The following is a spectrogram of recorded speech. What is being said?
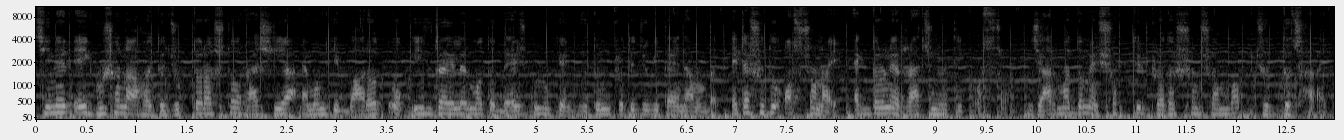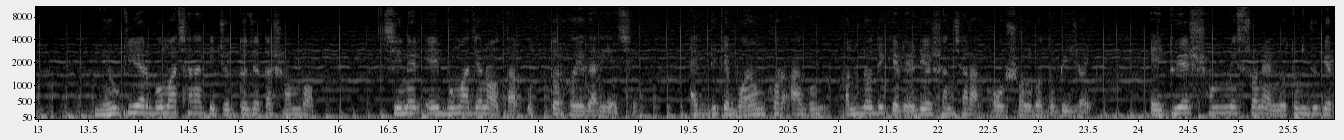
চীনের এই ঘোষণা হয়তো যুক্তরাষ্ট্র, রাশিয়া, এমনকি ভারত ও ইসরায়েলের মতো দেশগুলোকে নতুন প্রতিযোগিতায় নামাবে। এটা শুধু অস্ত্র নয়, এক ধরনের রাজনৈতিক অস্ত্র, যার মাধ্যমে শক্তির প্রদর্শন সম্ভব যুদ্ধ ছাড়াই। নিউক্লিয়ার বোমা ছাড়া কি যুদ্ধ জেতা সম্ভব? চীনের এই বোমা যেন তার উত্তর হয়ে দাঁড়িয়েছে। একদিকে ভয়ঙ্কর আগুন, অন্যদিকে রেডিয়েশন ছাড়া কৌশলগত বিজয়। এই দুয়ের সংমিশ্রণে নতুন যুগের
